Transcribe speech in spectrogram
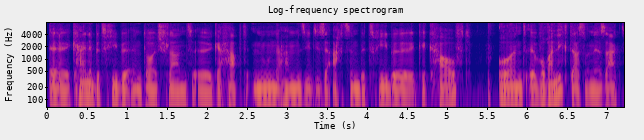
äh, keine Betriebe in Deutschland äh, gehabt. Nun haben sie diese 18 Betriebe gekauft. Und äh, woran liegt das? Und er sagt,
